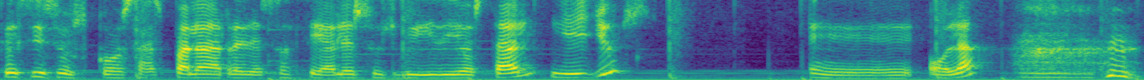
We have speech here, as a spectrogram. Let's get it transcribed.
que sí sus cosas para las redes sociales, sus vídeos, tal. ¿Y ellos? Eh, ¿Hola?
